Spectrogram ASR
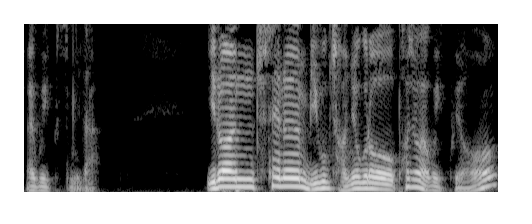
알고 있습니다. 이러한 추세는 미국 전역으로 퍼져가고 있고요.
